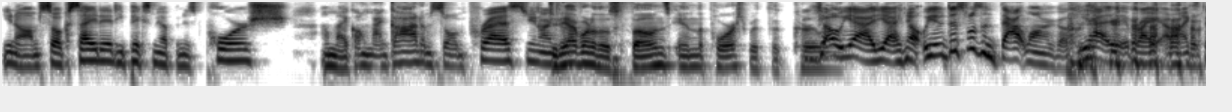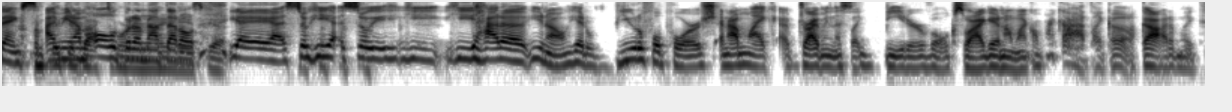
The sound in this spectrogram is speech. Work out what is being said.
you know, I'm so excited. He picks me up in his Porsche. I'm like, oh my God, I'm so impressed. You know, I Did he have one of those phones in the Porsche with the curly? Oh yeah, yeah. No, this wasn't that long ago. He had it right. I'm like, thanks. I'm I mean, I'm old, but I'm not that old. yeah. Yeah. yeah, yeah, So he, so he, he, had a, you know, he had a beautiful Porsche, and I'm like driving this like beater Volkswagen. I'm like, oh my god, like oh god. I'm like,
